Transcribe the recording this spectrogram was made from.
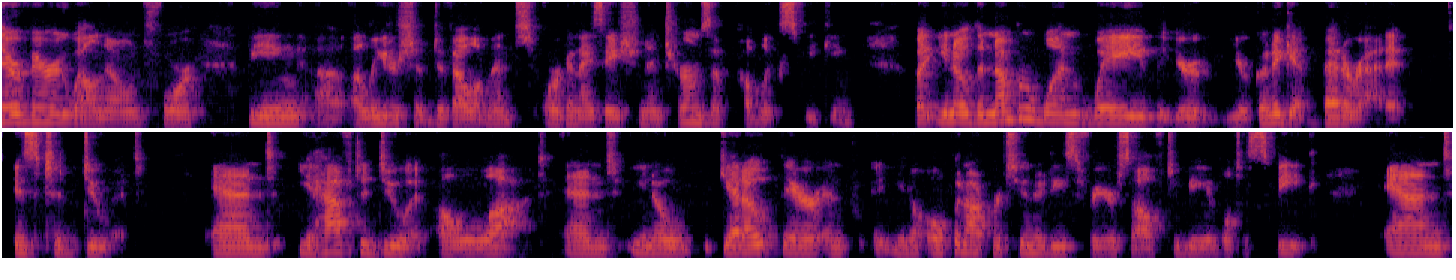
they're very well known for being a, a leadership development organization in terms of public speaking. But you know, the number one way that you're you're going to get better at it is to do it. and you have to do it a lot and you know get out there and you know open opportunities for yourself to be able to speak and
